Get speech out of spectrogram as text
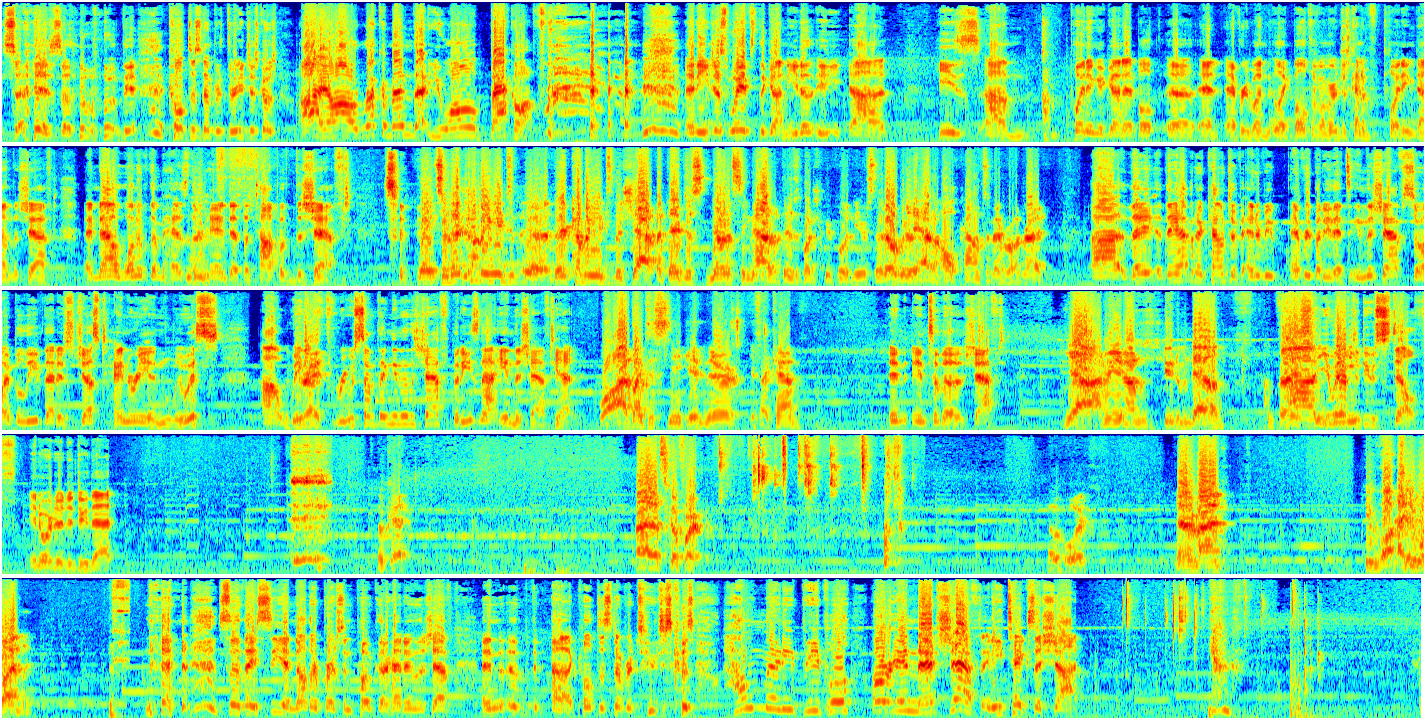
So, so the cultist number three just goes, I uh, recommend that you all back off. and he just waves the gun. He does. He, uh, he's um, pointing a gun at both uh, at everyone. Like both of them are just kind of pointing down the shaft. And now one of them has their hand at the top of the shaft. Wait, so they're coming into the they're coming into the shaft, but they're just noticing now that there's a bunch of people in here, so they don't really have a whole count of everyone, right? Uh, they they have an account of every, everybody that's in the shaft, so I believe that is just Henry and Lewis. Uh, Wink Right. threw something into the shaft, but he's not in the shaft yet. Well, I'd like to sneak in there if I can. In into the shaft. Yeah, I mean, I'm Shoot him down. I'm very. Uh, you have to do stealth in order to do that. Okay. All right, let's go for it. Oh boy. Never mind. He walked in. Ninety-one. so they see another person poke their head into the shaft, and uh, uh, cultist number two just goes, "How many people are in that shaft?" And he takes a shot,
